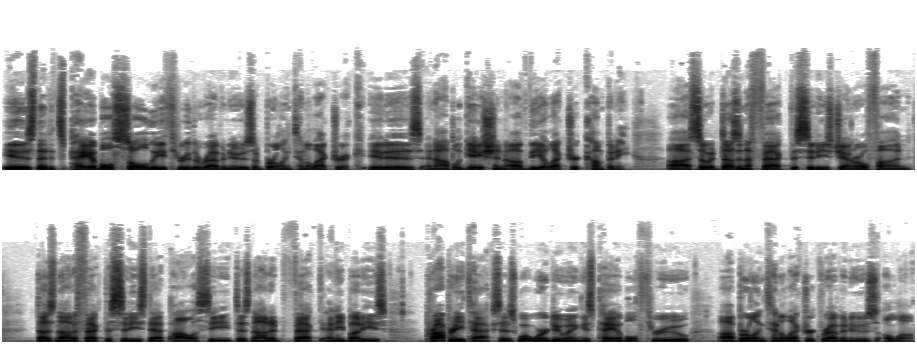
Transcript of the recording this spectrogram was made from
is that it's payable solely through the revenues of Burlington Electric. It is an obligation of the electric company. Uh, so it doesn't affect the city's general fund, does not affect the city's debt policy, does not affect anybody's property taxes. What we're doing is payable through uh, Burlington Electric revenues alone.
